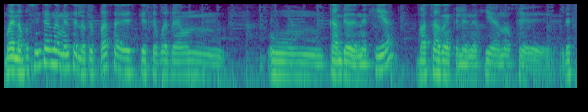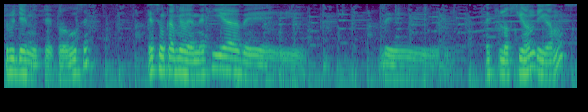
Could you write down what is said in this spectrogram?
Bueno, pues internamente lo que pasa es que se vuelve un, un cambio de energía basado en que la energía no se destruye ni se produce. Es un cambio de energía de, de explosión, digamos,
